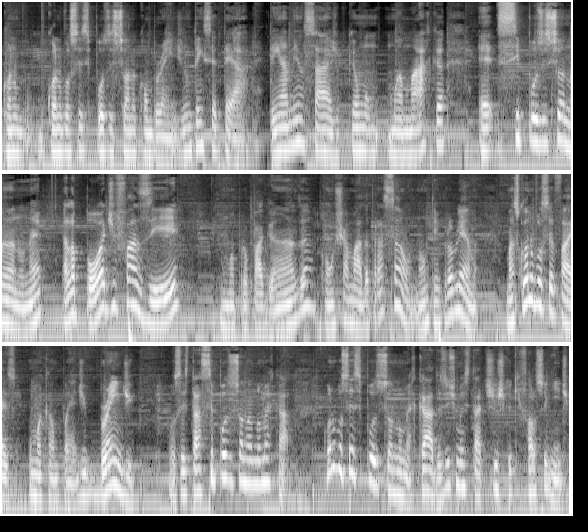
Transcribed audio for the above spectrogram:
Quando, quando você se posiciona com brand, não tem CTA, tem a mensagem, porque uma, uma marca é, se posicionando, né? Ela pode fazer uma propaganda com chamada para ação, não tem problema. Mas quando você faz uma campanha de brand, você está se posicionando no mercado. Quando você se posiciona no mercado, existe uma estatística que fala o seguinte:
